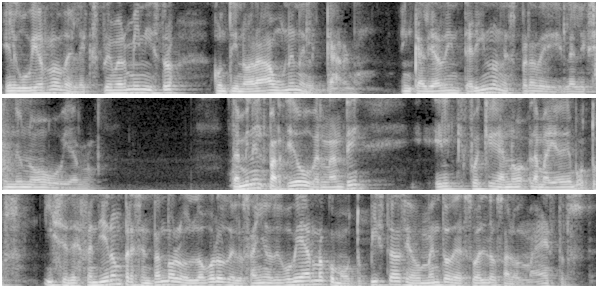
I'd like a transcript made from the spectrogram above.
El gobierno del ex primer ministro continuará aún en el cargo, en calidad de interino en espera de la elección de un nuevo gobierno. También el partido gobernante, el que fue que ganó la mayoría de votos, y se defendieron presentando los logros de los años de gobierno como autopistas y aumento de sueldos a los maestros.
